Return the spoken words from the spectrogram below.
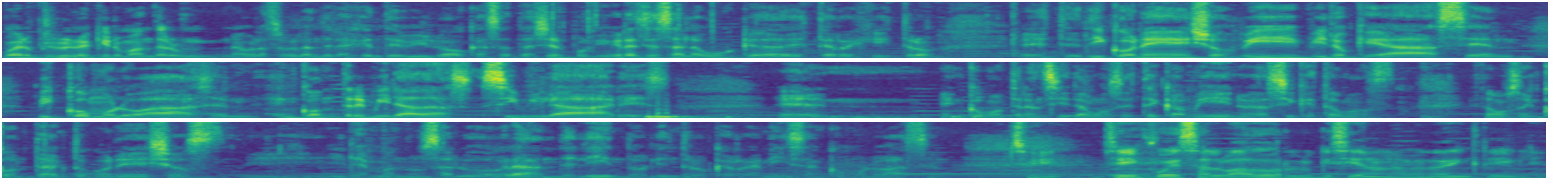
bueno, primero quiero mandar un abrazo grande a la gente de Bilbao Casa Taller, porque gracias a la búsqueda de este registro, este, di con ellos, vi, vi lo que hacen, vi cómo lo hacen, encontré miradas similares en, en cómo transitamos este camino, así que estamos, estamos en contacto con ellos y, y les mando un saludo grande, lindo, lindo lo que organizan, cómo lo hacen. Sí, sí, Eh, fue Salvador lo que hicieron, la verdad, increíble.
